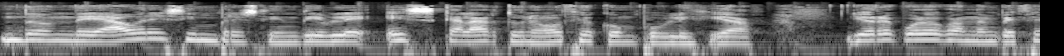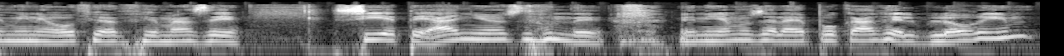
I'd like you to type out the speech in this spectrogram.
donde ahora es imprescindible escalar tu negocio con publicidad. Yo recuerdo cuando empecé mi negocio hace más de siete años, donde veníamos de la época del blogging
